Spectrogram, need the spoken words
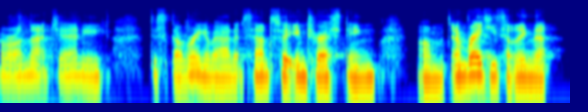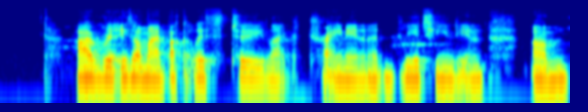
are on that journey discovering about it. Sounds so interesting um and reiki is something that i really is on my bucket list to like train in and be attuned in um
